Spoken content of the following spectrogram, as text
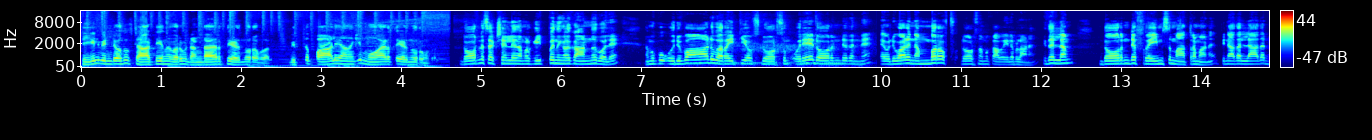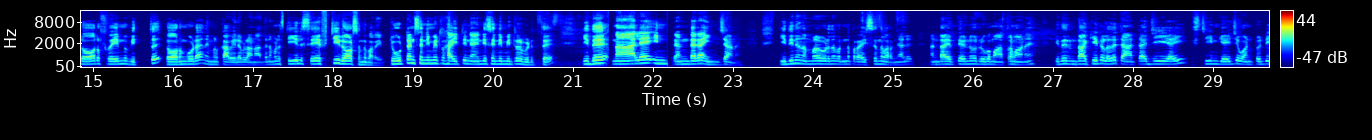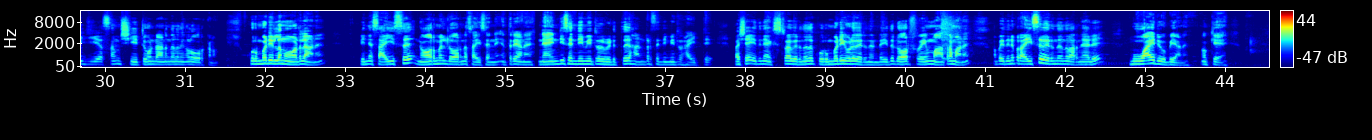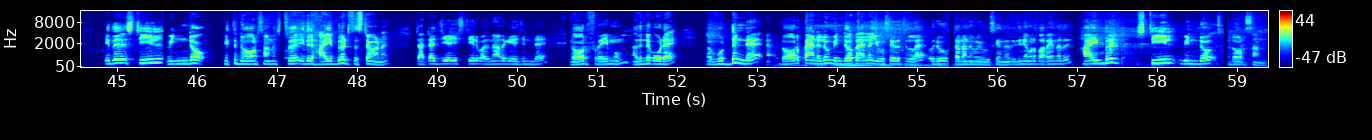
Steel Windows start ചെയ്യുന്ന വെറും രണ്ടായിരത്തി എഴുന്നൂറ് മുതൽ. വിത്ത് പാളിയാണെങ്കിൽ മൂവായിരത്തി എഴുന്നൂറ് മുതൽ ഡോറിന്റെ സെക്ഷനിൽ നമുക്ക് ഇപ്പം നിങ്ങൾ കാണുന്നത് പോലെ നമുക്ക് ഒരുപാട് വെറൈറ്റി ഓഫ് ഡോർസും ഒരേ ഡോറിന്റെ തന്നെ ഒരുപാട് നമ്പർ ഓഫ് ഡോർസ് നമുക്ക് അവൈലബിൾ ആണ്. ഇതെല്ലാം ഡോറിന്റെ ഫ്രെയിംസ് മാത്രമാണ്. പിന്നെ അതല്ലാതെ ഡോർ ഫ്രെയിം വിത്ത് ഡോറും കൂടെ നിങ്ങൾക്ക് അവൈലബിൾ ആണ്. അത് നമ്മൾ സ്റ്റീൽ സേഫ്റ്റി ഡോർസ് എന്ന് പറയും. Two ten centimetre height ninety centimetre വിടുത്ത് ഇത് നാല് ഇഞ്ച് രണ്ടര ഇഞ്ചാണ് ഇതിന് നമ്മൾ ഇവിടുന്ന് പറയുന്ന പ്രൈസ് എന്ന് പറഞ്ഞാൽ രണ്ടായിരത്തി എഴുന്നൂറ് രൂപ മാത്രമാണ്. ഇത് ഉണ്ടാക്കിയിട്ടുള്ളത് Tata G I sixteen gauge one twenty G S M sheet കൊണ്ടാണെന്നുള്ളത് നിങ്ങൾ ഓർക്കണം. കുറുമ്പടിയുള്ള മോഡലാണ്. പിന്നെ സൈസ് നോർമൽ ഡോറിന്റെ സൈസ് തന്നെ. എത്രയാണ്? നയന്റി സെന്റിമീറ്റർ വിടുത്ത് ഹൺഡ്രഡ് സെന്റിമീറ്റർ ഹൈറ്റ് പക്ഷേ ഇതിന് എക്സ്ട്രാ വരുന്നത് കുറുമ്പടി കൂടെ വരുന്നുണ്ട്. ഇത് ഡോർ ഫ്രെയിം മാത്രമാണ്. അപ്പോൾ ഇതിന് പ്രൈസ് വരുന്നതെന്ന് പറഞ്ഞാൽ മൂവായിരം രൂപയാണ്. ഓക്കെ ഇത് സ്റ്റീൽ വിൻഡോ വിത്ത് ഡോർസ് ആണ്. ഇതിൽ ഹൈബ്രിഡ് സിസ്റ്റമാണ് ടാറ്റാ ജി ഐ സ്റ്റീൽ പതിനാറ് ഗേജിന്റെ ഡോർ ഫ്രെയിമും അതിന്റെ കൂടെ വുഡിന്റെ ഡോർ പാനലും വിൻഡോ പാനലും യൂസ് ചെയ്തിട്ടുള്ള ഒരു ഇതാണ് നമ്മൾ യൂസ് ചെയ്യുന്നത്. ഇതിന് നമ്മൾ പറയുന്നത് ഹൈബ്രിഡ് സ്റ്റീൽ വിൻഡോ ഡോർസ് ആണ്.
